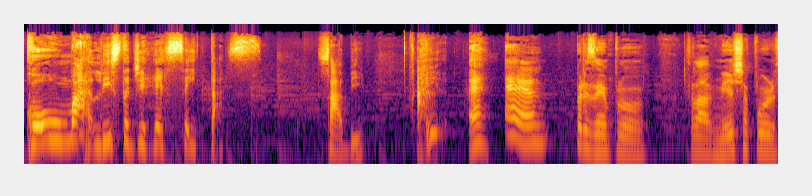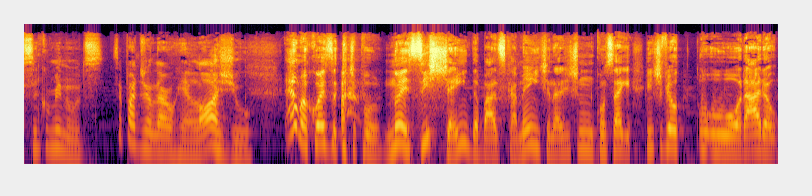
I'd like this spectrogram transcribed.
com uma lista de receitas. Sabe? É. É, por exemplo, sei lá, mexa por 5 minutos. Você pode olhar o relógio? É uma coisa que, tipo, não existe ainda, basicamente, né? A gente não consegue. A gente vê o, o horário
